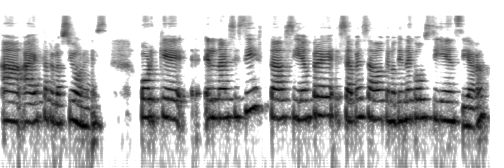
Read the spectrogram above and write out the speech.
a, estas relaciones porque el narcisista siempre se ha pensado que no tiene conciencia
